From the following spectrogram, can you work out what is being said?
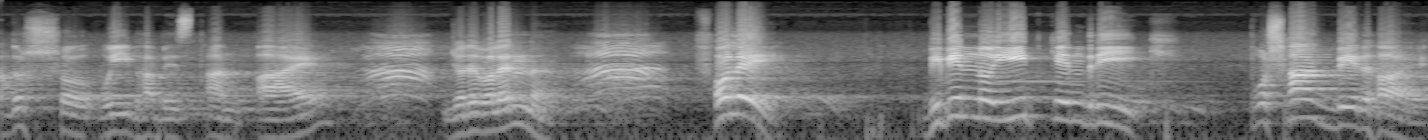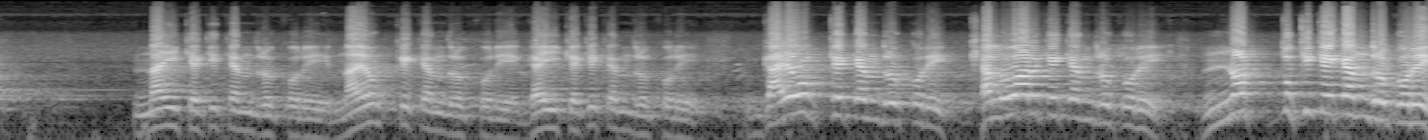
আদর্শ ওইভাবে স্থান পায়। জোরে বলেন না? ফলে বিভিন্ন ঈদ কেন্দ্রিক পোশাক বের হয়। নায়িকাকে কেন্দ্র করে, নায়ককে কেন্দ্র করে, গায়িকাকে কেন্দ্র করে, গায়ককে কেন্দ্র করে, খেলোয়াড়কে কেন্দ্র করে নর্তকীকে কেন্দ্র করে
